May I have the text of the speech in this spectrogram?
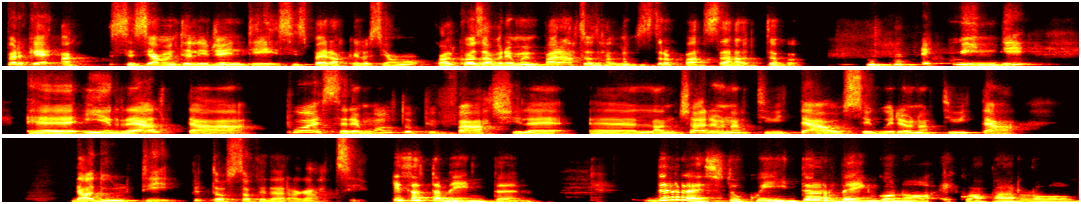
Perché ah, se siamo intelligenti, si spera che lo siamo, qualcosa avremo imparato dal nostro passato. e quindi eh, in realtà può essere molto più facile eh, lanciare un'attività o seguire un'attività da adulti piuttosto che da ragazzi. Esattamente. Del resto qui intervengono, e qua parlo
